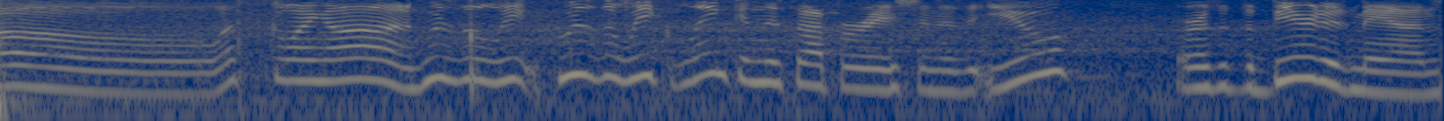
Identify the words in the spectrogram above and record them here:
Oh, what's going on? Who's the le- who's the weak link in this operation? Is it you, or is it the bearded man?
